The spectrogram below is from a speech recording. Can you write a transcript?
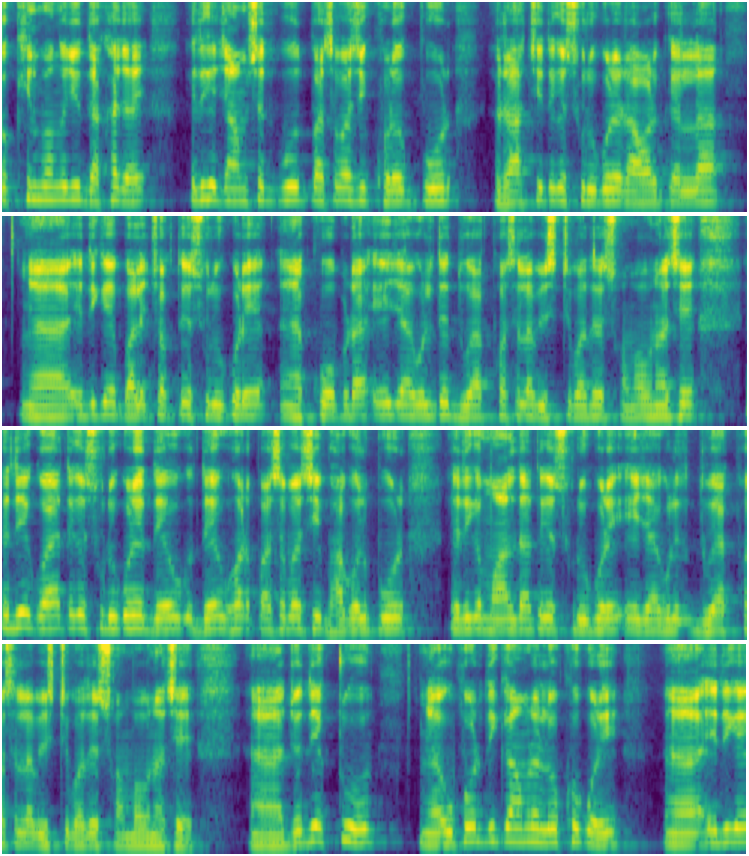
দক্ষিণবঙ্গে যদি দেখা যায়, এদিকে জামশেদপুর, পাশাপাশি খড়গপুর, রাঁচি থেকে শুরু করে রাওয়ারকেল্লা এদিকে বালিচক থেকে শুরু করে কোবরা এই জায়গাগুলিতে দু এক ফসলা বৃষ্টিপাতের সম্ভাবনা আছে। এদিকে গয়া থেকে শুরু করে দেও, দেওঘর, পাশাপাশি ভাগলপুর, এদিকে মালদা থেকে শুরু করে এই জায়গাগুলিতে দু এক ফসলা বৃষ্টিপাতের সম্ভাবনা আছে। যদি একটু উপর দিকে আমরা লক্ষ্য করি এদিকে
